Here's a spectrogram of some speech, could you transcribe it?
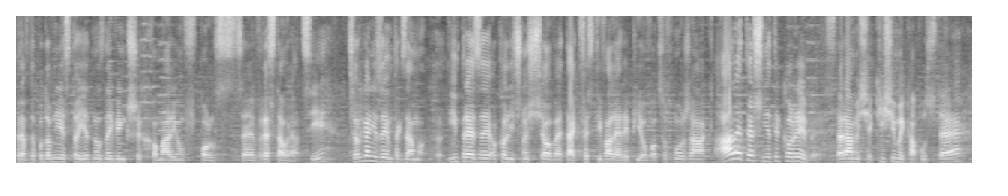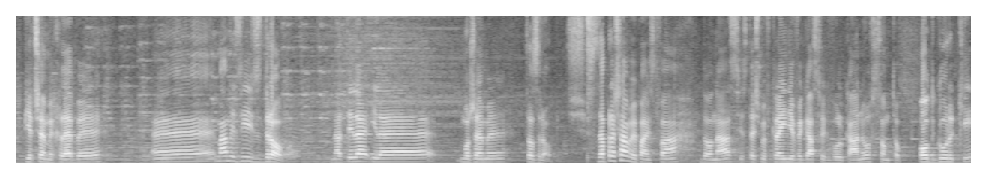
Prawdopodobnie jest to jedno z największych homarium w Polsce w restauracji. Organizujemy tak samo imprezy okolicznościowe, tak festiwale ryb i owoców morza, ale też nie tylko ryby. Staramy się, kisimy kapustę, pieczemy chleby. Eee, mamy zjeść zdrowo, na tyle, ile możemy to zrobić. Zapraszamy Państwa do nas. Jesteśmy w krainie wygasłych wulkanów. Są to podgórki,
